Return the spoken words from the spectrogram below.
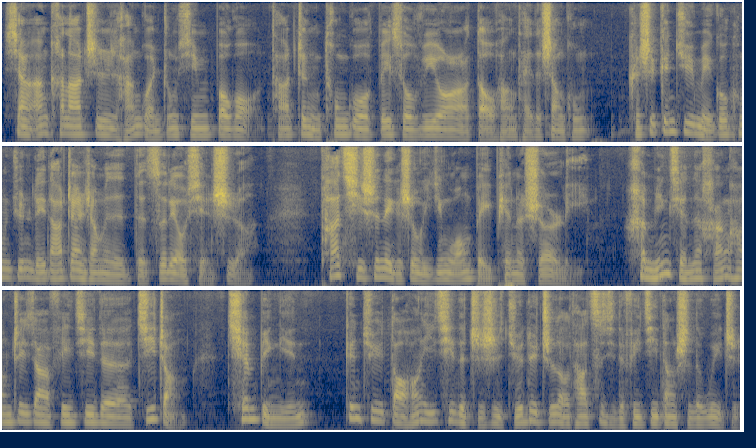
向安卡拉至航管中心报告，它正通过 Basel VOR 导航台的上空。可是，根据美国空军雷达站上面的资料显示啊，它其实那个时候已经往北偏了十二里。很明显的，韩航这架飞机的机长千炳银，根据导航仪器的指示，绝对知道他自己的飞机当时的位置。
